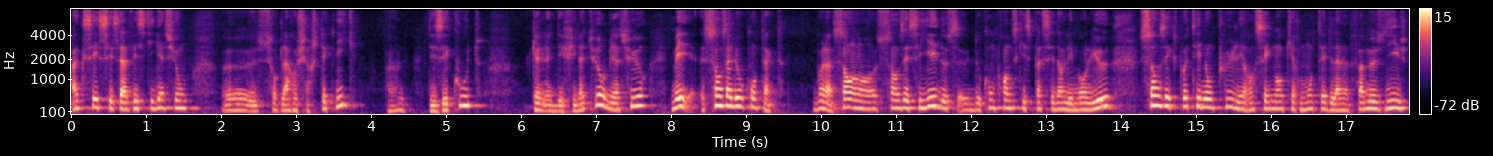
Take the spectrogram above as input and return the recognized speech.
axé ses investigations euh, sur de la recherche technique, hein, des écoutes, des filatures bien sûr, mais sans aller au contact. Voilà, sans, sans essayer de, comprendre ce qui se passait dans les banlieues, sans exploiter non plus les renseignements qui remontaient de la fameuse Dige,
